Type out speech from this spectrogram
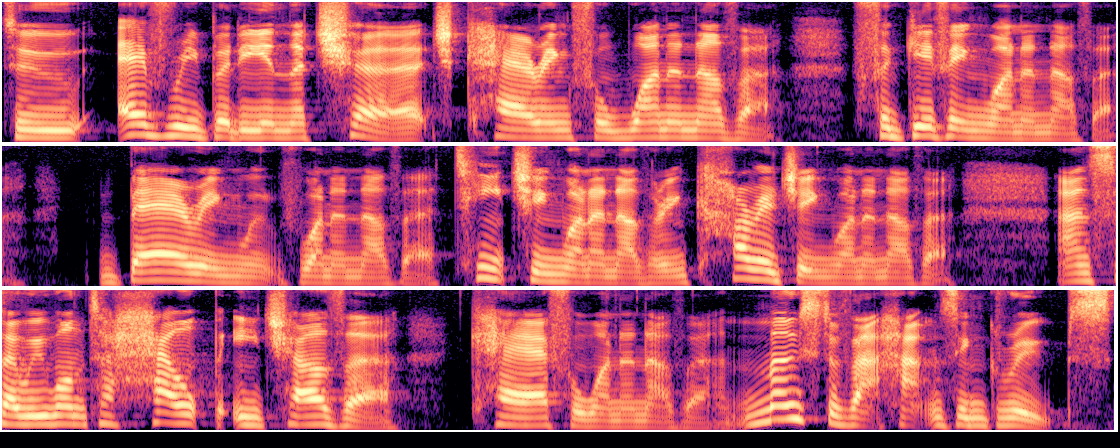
to everybody in the church caring for one another, forgiving one another, bearing with one another, teaching one another, encouraging one another. And so we want to help each other care for one another. Most of that happens in groups.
